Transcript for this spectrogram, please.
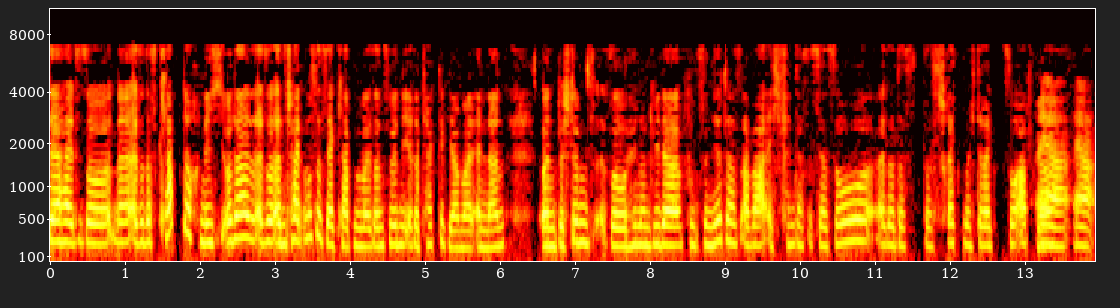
der halt so, ne, also das klappt doch nicht, oder? Also anscheinend muss es ja klappen, weil sonst würden die ihre Taktik ja mal ändern. Und bestimmt so hin und wieder funktioniert das, aber ich finde, das ist ja so, also das, das schreckt mich direkt so ab. Ne? Ja, ja.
